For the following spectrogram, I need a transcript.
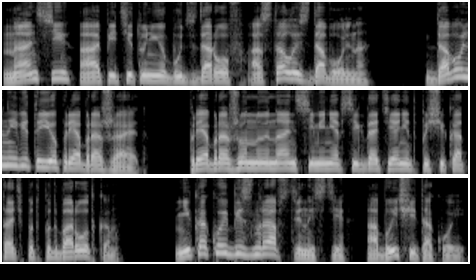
Нанси, а аппетит у нее, будь здоров, осталась довольна. Довольный вид ее преображает. Преображенную Нанси меня всегда тянет пощекотать под подбородком. Никакой безнравственности, обычай такой.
